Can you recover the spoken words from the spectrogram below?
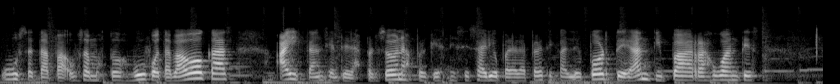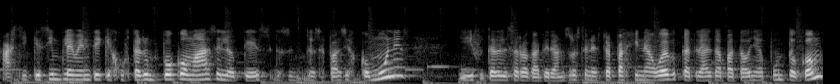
Usa tapa, usamos todos bufo, tapabocas. Hay distancia entre las personas porque es necesario para la práctica del deporte, antiparras, guantes. Así que simplemente hay que ajustar un poco más en lo que es los, espacios comunes y disfrutar del Cerro Catedral. Nosotros en nuestra página web catedraltapatagonia.com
